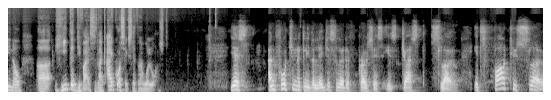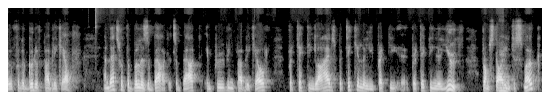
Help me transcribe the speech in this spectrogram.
you know uh, heated devices like IQOS, etc., were launched. Yes, unfortunately, the legislative process is just slow. It's far too slow for the good of public health. And that's what the bill is about. It's about improving public health, protecting lives, particularly protecting the youth from starting to smoke,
